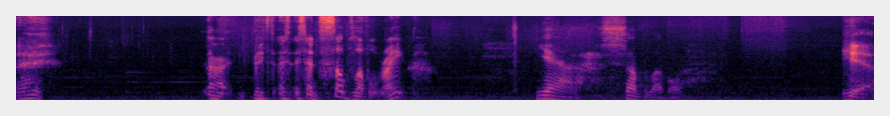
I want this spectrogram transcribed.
Uh, All right, it, it said sub level, right? Yeah, sub level. Yeah,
